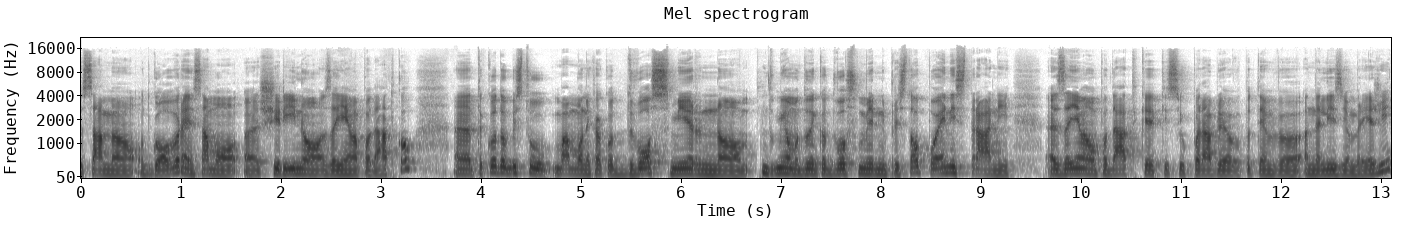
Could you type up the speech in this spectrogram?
same odgovore in samo uh, širino zajema podatkov. Uh, tako da v bistvu imamo nekako dvosmerno, imamo nekako dvosmerni pristop. Po eni strani uh, zajemamo podatke, ki se uporabljajo potem v analizi omrežij.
